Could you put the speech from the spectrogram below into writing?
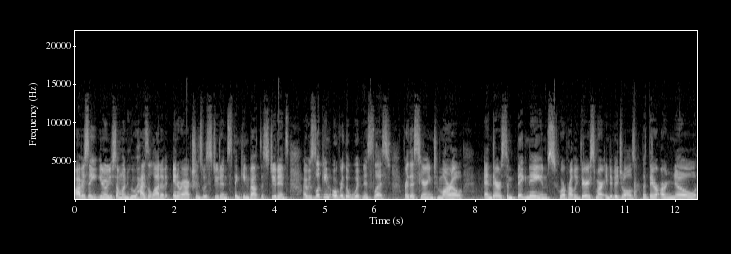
Obviously, you know, you're someone who has a lot of interactions with students, thinking about the students. I was looking over the witness list for this hearing tomorrow and there are some big names who are probably very smart individuals, but there are no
